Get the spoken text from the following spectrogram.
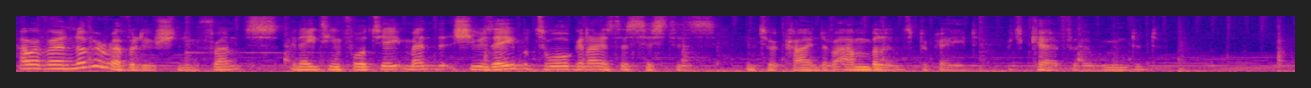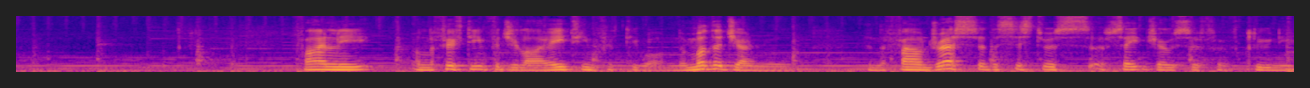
However, another revolution in France in 1848 meant that she was able to organise the sisters into a kind of ambulance brigade which cared for the wounded. Finally, on the 15th of July 1851, the Mother General and the foundress of the Sisters of St. Joseph of Cluny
